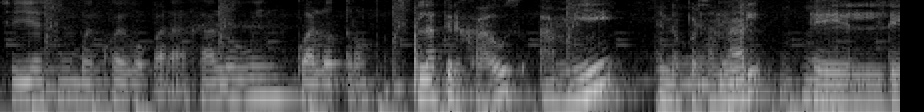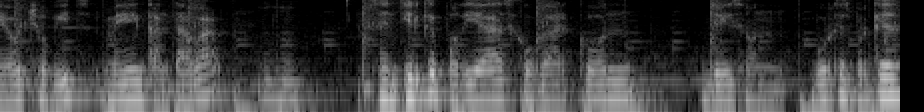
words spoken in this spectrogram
Sí, es un buen juego para Halloween. ¿Cuál otro? Splatterhouse, a mí, en lo personal, el de 8 bits me encantaba sentir que podías jugar con Jason Burgess, porque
